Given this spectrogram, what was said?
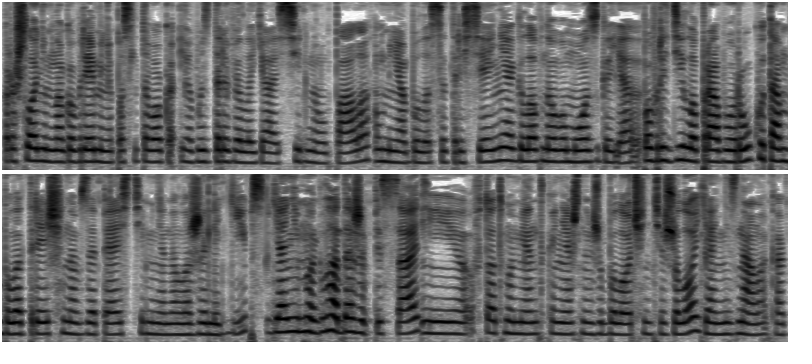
прошло немного времени после того, как я выздоровела, я сильно упала. У меня было сотрясение головного мозга, я повредила правую руку, там была трещина в запястье, мне наложили гипс. Я не могла даже писать, и в тот момент, конечно же, было очень тяжело. Я не знала, как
